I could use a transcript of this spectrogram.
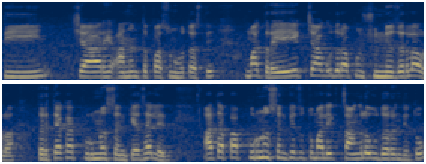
तीन चार हे अनंतपासून होत असते. मात्र एकच्या अगोदर आपण शून्य जर लावला तर त्या काय पूर्ण संख्या झाल्यात. आता पा पूर्ण संख्येचं तुम्हाला एक चांगलं उदाहरण देतो.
